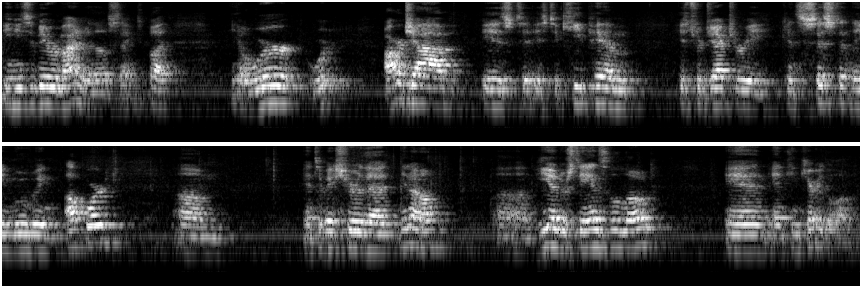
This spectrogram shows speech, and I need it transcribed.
he needs to be reminded of those things. But you know, we're we're our job is to is to keep him his trajectory consistently moving upward, um, and to make sure that you know he understands the load and and can carry the load.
